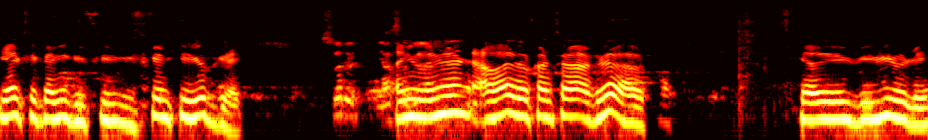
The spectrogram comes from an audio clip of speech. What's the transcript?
या ठिकाणी घेतली. दिसते योग्य आहे. आणि म्हणून आम्हा लोकांचा आग्रह हा होता. त्यावेळी दिल्लीमध्ये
